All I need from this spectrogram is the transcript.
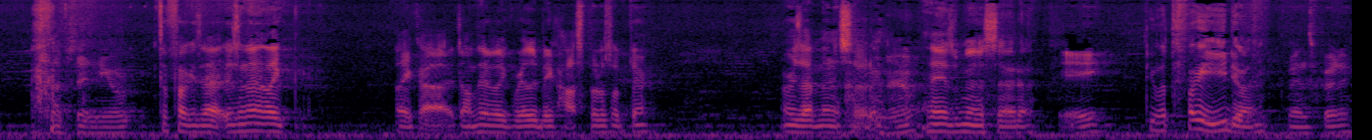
upstate New York. What the fuck is that? Isn't that like, like, uh, don't they have like really big hospitals up there? Or is that Minnesota? I don't know. I think it's Minnesota. Hey. Dude, what the fuck are you doing? Man spreading.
